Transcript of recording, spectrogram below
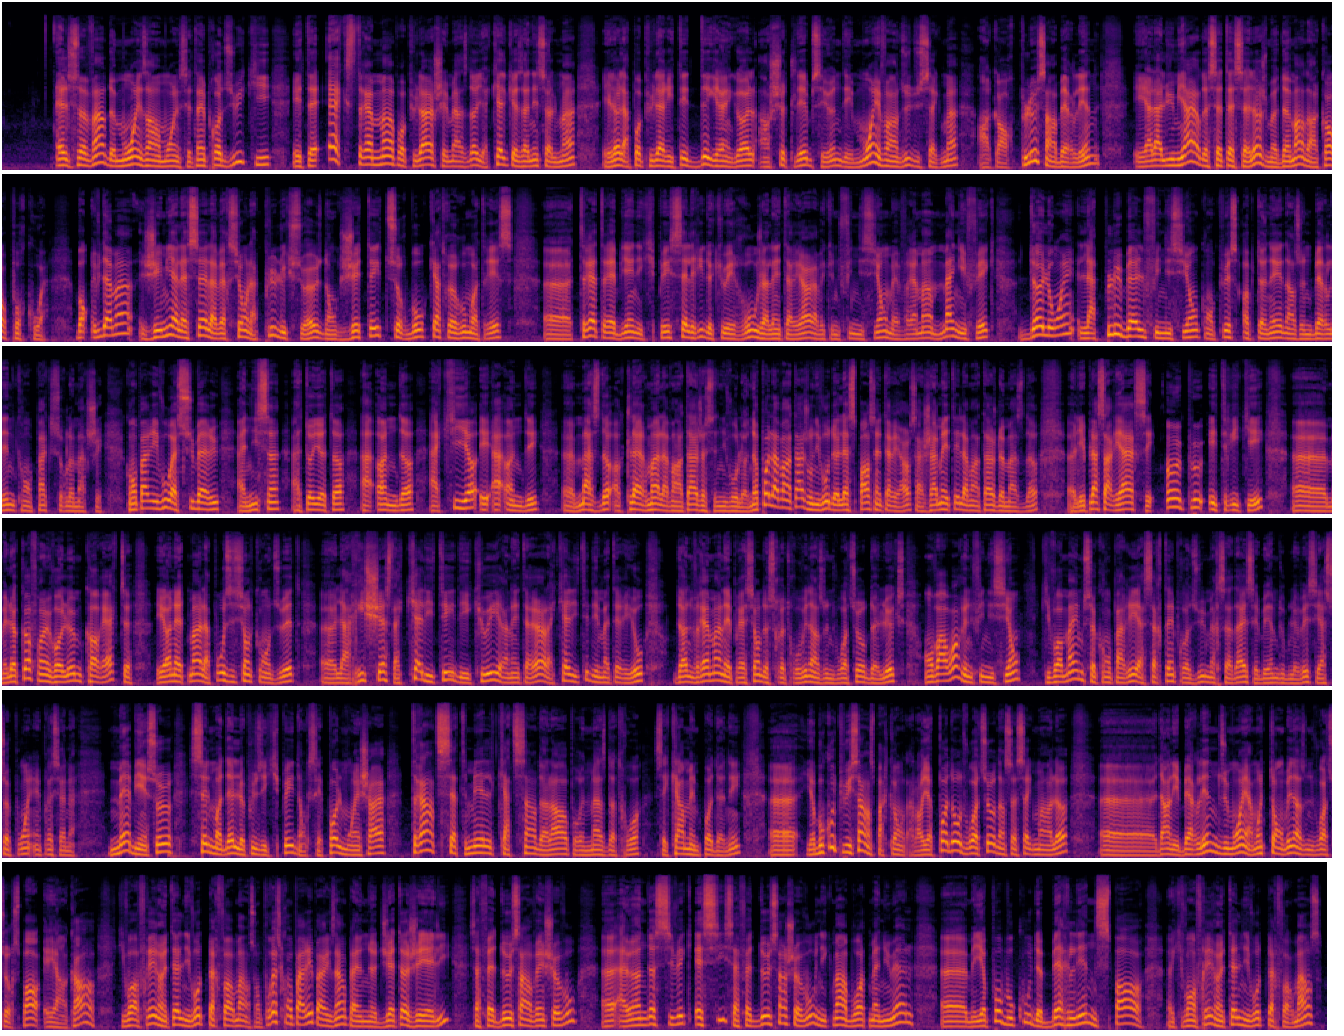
elle se vend de moins en moins. C'est un produit qui était extrêmement populaire chez Mazda il y a quelques années seulement. Et là, la popularité dégringole en chute libre. C'est une des moins vendues du segment, encore plus en berline. Et à la lumière de cet essai-là, je me demande encore pourquoi. Bon, évidemment, j'ai mis à l'essai la version la plus luxueuse, donc GT Turbo 4 roues motrices, euh, très très bien équipé, sellerie de cuir rouge à l'intérieur avec une finition mais vraiment magnifique. De loin, la plus belle finition qu'on puisse obtenir dans une berline compacte sur le marché. Comparez-vous à Subaru, à Nissan, à Toyota, à Honda, à Kia et à Hyundai. Euh, Mazda a clairement l'avantage à ce niveau-là. N'a pas l'avantage au niveau de l'espace intérieur, ça n'a jamais été l'avantage de Mazda. Euh, les places arrière, c'est un peu étriqué, euh, mais le coffre a un volume correct et honnêtement, la position de conduite, la richesse, la qualité des cuirs à l'intérieur, la qualité des matériaux donne vraiment l'impression de se retrouver dans une voiture de luxe. On va avoir une finition qui va même se comparer à certains produits Mercedes et BMW. C'est à ce point impressionnant. Mais bien sûr, c'est le modèle le plus équipé, donc c'est pas le moins cher. 37 400 dollars pour une Mazda 3, c'est quand même pas donné. Euh, il y a beaucoup de puissance par contre. Alors il n'y a pas d'autres voitures dans ce segment-là, euh, dans les berlines du moins, à moins de tomber dans une voiture sport et encore, qui va offrir un tel niveau de performance. On pourrait se comparer par exemple à une Jetta GLI, ça fait 220 chevaux, euh, à un Honda Civic SI, ça fait 200 chevaux uniquement en boîte manuelle, mais il n'y a pas beaucoup de berlines sport qui vont offrir un tel niveau de performance.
